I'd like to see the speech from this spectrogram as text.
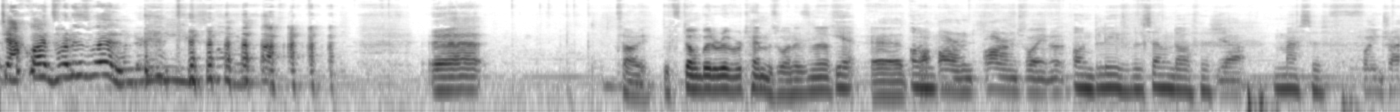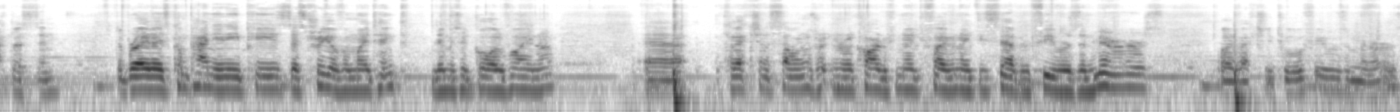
Jack wants one as well. Under 18s. Uh, sorry, it's down by the River Thames one, isn't it? Yeah. Uh, orange, orange vinyl. Unbelievable sound off it. Yeah. Massive. Fine track listing. The Bright Eyes companion EPs, there's three of them I think. Limited gold vinyl. Uh, collection of songs written and recorded from 95 and 97. Fevers and Mirrors. Well, I've actually two of Fevers and Mirrors.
